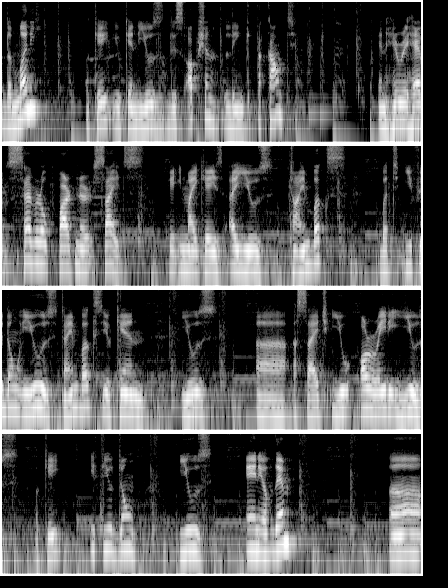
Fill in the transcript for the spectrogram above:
the money okay you can use this option link account and here we have several partner sites okay in my case i use timebucks but if you don't use timebucks you can use uh, a site you already use okay if you don't use any of them uh,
